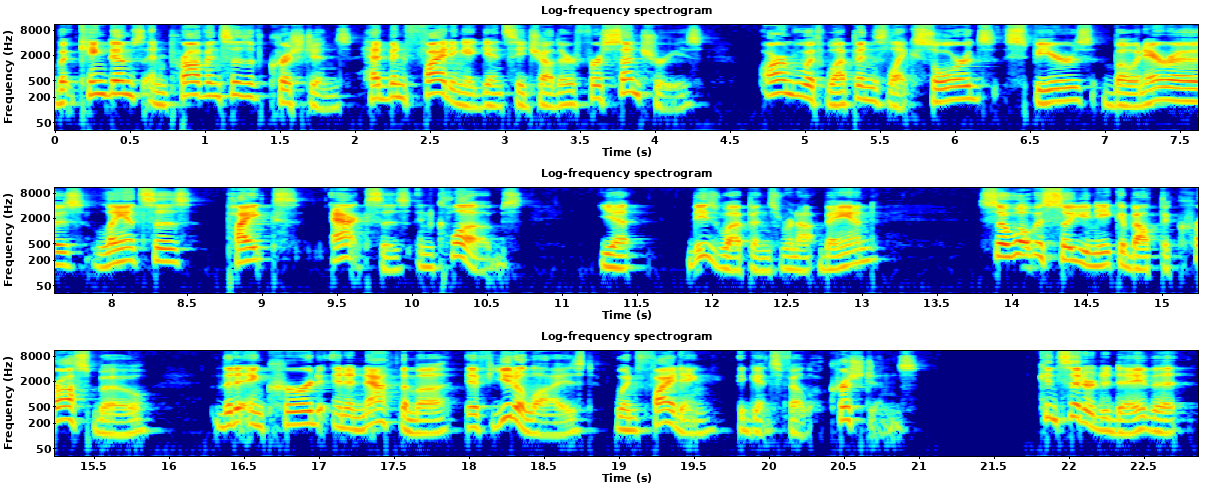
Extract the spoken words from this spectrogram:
But kingdoms and provinces of Christians had been fighting against each other for centuries, armed with weapons like swords, spears, bow and arrows, lances, pikes, axes, and clubs. Yet, these weapons were not banned. So, what was so unique about the crossbow that it incurred an anathema if utilized when fighting against fellow Christians? Consider today that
